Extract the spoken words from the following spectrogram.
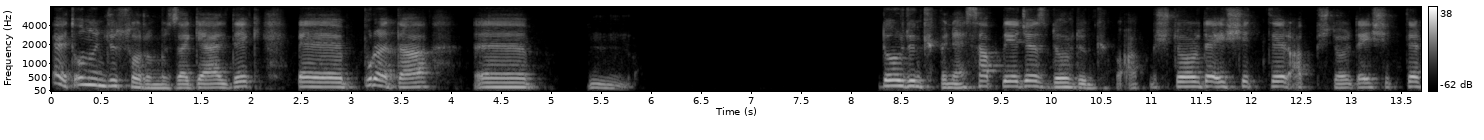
Evet 10. sorumuza geldik. Ee, burada e, hmm, dördün küpünü hesaplayacağız. Dördün küpü 64'e eşittir. 64'e eşittir.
